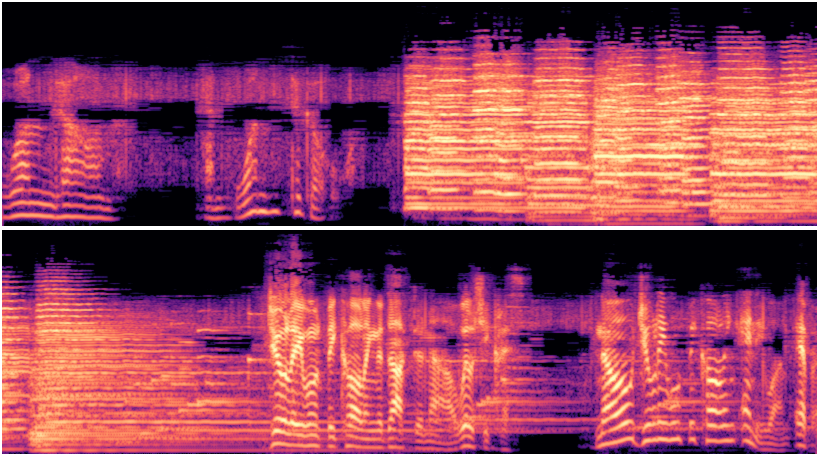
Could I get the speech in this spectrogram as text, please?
one down and one to go. Julie won't be calling the doctor now, will she, Chris? No, Julie won't be calling anyone, ever.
